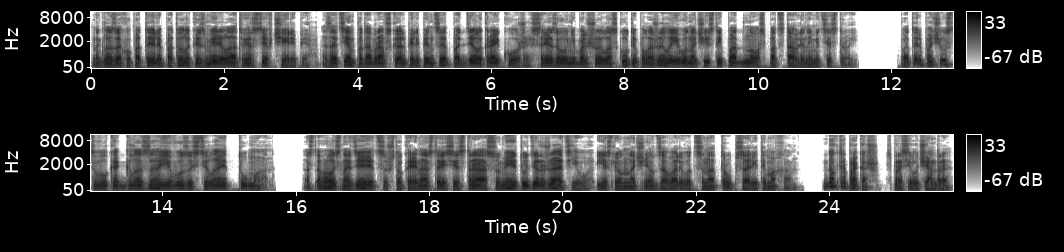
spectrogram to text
На глазах у Пателя патолог измерила отверстие в черепе. Затем, подобрав скальпель и пинцет, поддела край кожи, срезала небольшой лоскут и положила его на чистый поднос, подставленный медсестрой. Патель почувствовал, как глаза его застилает туман. Оставалось надеяться, что коренастая сестра сумеет удержать его, если он начнет заваливаться на труп Сариты Махан. «Доктор Пракаш», — спросила Чандра,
